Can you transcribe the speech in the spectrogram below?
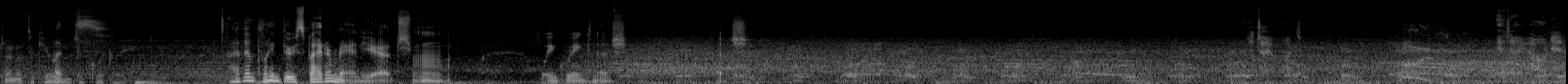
Try not to kill But- them too quickly. I haven't played through Spider-Man yet. Hmm. Wink, wink, nudge, nudge. And I want, and I own it.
